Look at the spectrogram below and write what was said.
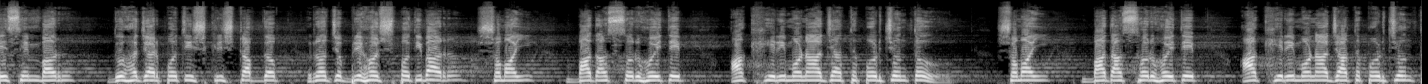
ডিসেম্বর দু হাজার পঁচিশ খ্রিস্টাব্দ রজ বৃহস্পতিবার সময় বাদাসর হইতে আখিরি মোনাজাত পর্যন্ত। সময় বাদাসর হইতে আখিরি মোনাজাত পর্যন্ত।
